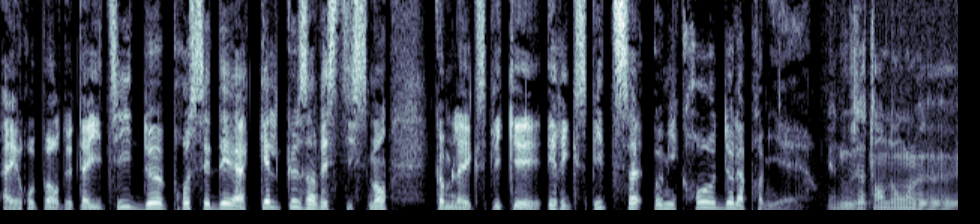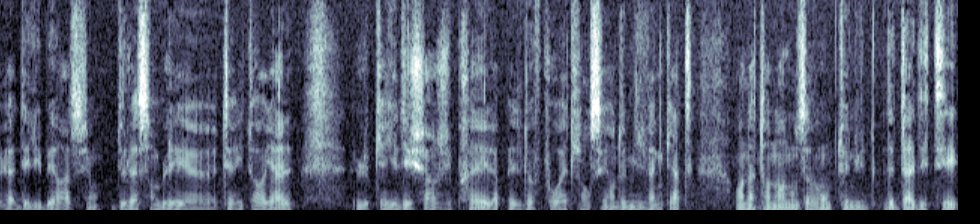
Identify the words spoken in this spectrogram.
aéroport de Tahiti, de procéder à quelques investissements, comme l'a expliqué Eric Spitz au micro de la première. Nous attendons la délibération de l'Assemblée euh, territoriale. Le cahier des charges est prêt et l'appel d'offres pourra être lancé en 2024. En attendant, nous avons obtenu d'ADT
